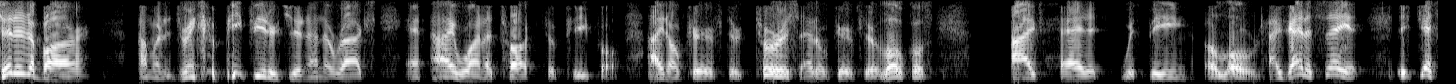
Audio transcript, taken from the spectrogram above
sit at a bar. I'm going to drink a Beefeater gin on the rocks, and I want to talk to people. I don't care if they're tourists. I don't care if they're locals. I've had it with being alone. I got to say it. It gets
